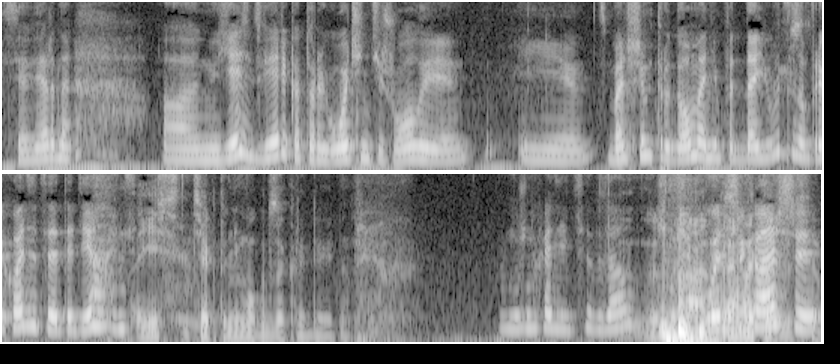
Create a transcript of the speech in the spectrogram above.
Все верно. А, ну, есть двери, которые очень тяжелые. И с большим трудом они поддаются, но приходится это делать. А есть те, кто не могут закрыть дверь, например? Нужно ходить в зал, Нужно- а, больше каши.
